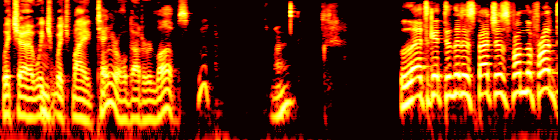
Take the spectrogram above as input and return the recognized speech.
Which uh, which which my ten year old daughter loves. All right. Let's get to the dispatches from the front.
